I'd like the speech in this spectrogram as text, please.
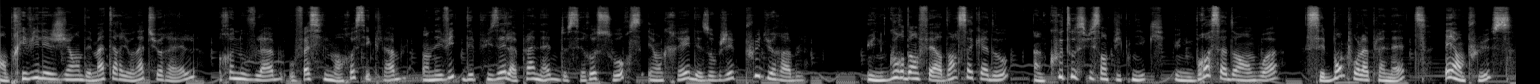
En privilégiant des matériaux naturels, renouvelables ou facilement recyclables, on évite d'épuiser la planète de ses ressources et on crée des objets plus durables. Une gourde en fer dans le sac à dos, un couteau suisse en pique-nique, une brosse à dents en bois, c'est bon pour la planète et en plus,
